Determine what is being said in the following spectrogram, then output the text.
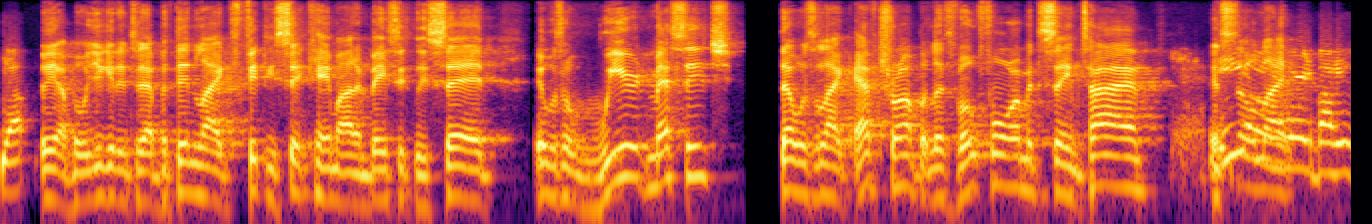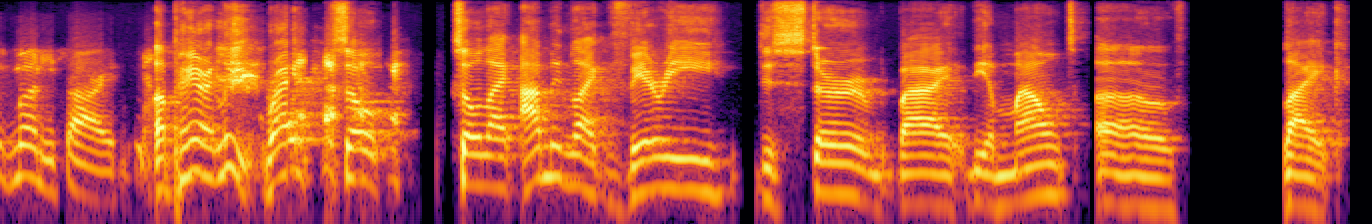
yep. Yeah, but you get into that. But then like 50 Cent came out and basically said it was a weird message that was like F Trump, but let's vote for him at the same time. And He so only like worried about his money. Sorry. apparently right so so like i've been like very disturbed by the amount of like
